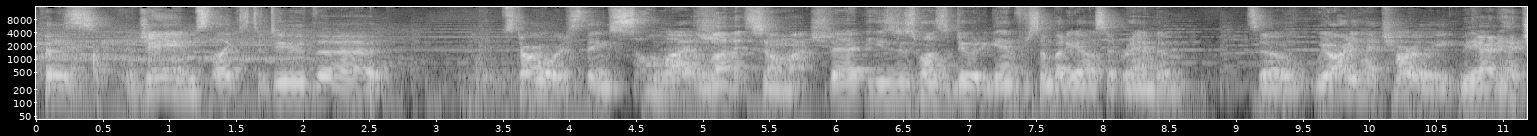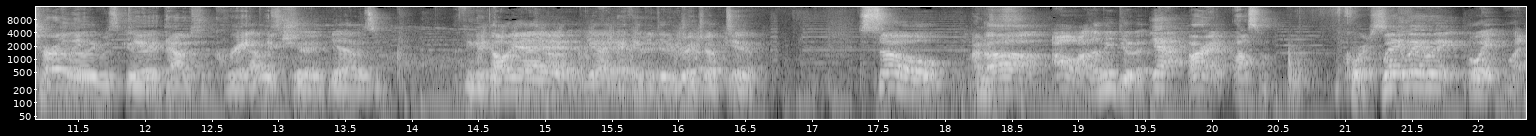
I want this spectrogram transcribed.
because James likes to do the Star Wars thing so much I love it so much. that he just wants to do it again for somebody else at random. So we already had Charlie. We already had Charlie. Charlie was good. Dude, that was a great That was good. Yeah, it was. I think I did Oh yeah, yeah, yeah, yeah. I think you did a great job too. So, I'm- uh, oh, let me do it. Yeah. All right. Awesome. Of course. Wait, wait, wait. Oh wait. What?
